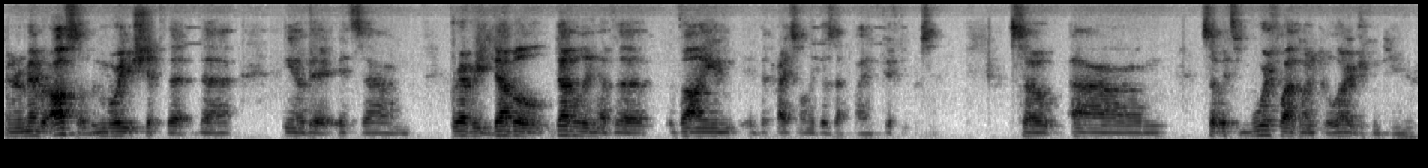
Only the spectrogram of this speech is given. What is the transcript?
and remember also, the more you ship the, the you know, the, it's um, for every double doubling of the volume, the price only goes up by 50%. So, um, so it's worthwhile going to a larger container.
